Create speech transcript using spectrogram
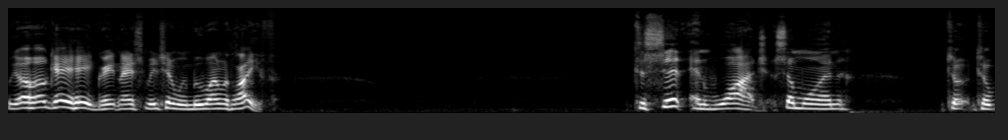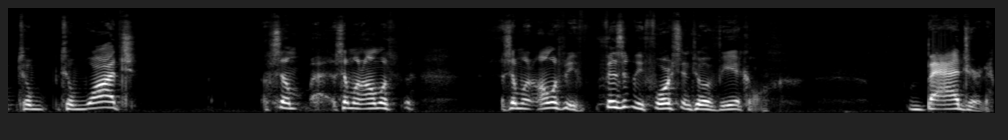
We go, okay, hey, great, nice to meet you. And we move on with life. To sit and watch someone, to, to, to, to watch some someone almost someone almost be physically forced into a vehicle badgered,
